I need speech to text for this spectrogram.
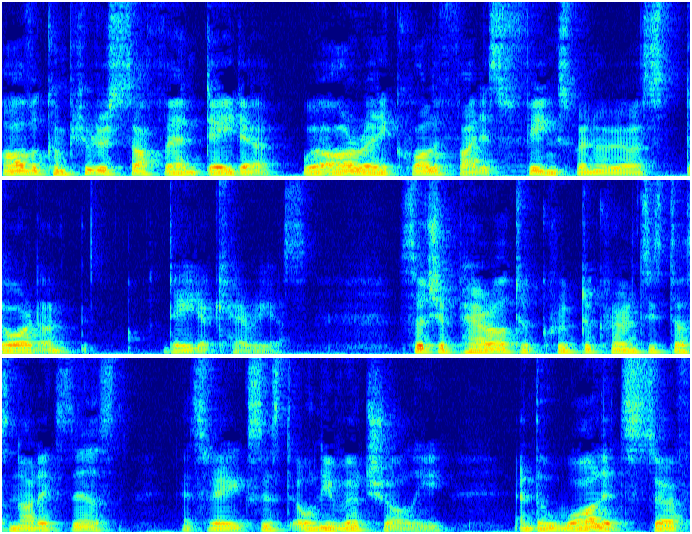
All the computer software and data were already qualified as things when they were stored on data carriers. Such a parallel to cryptocurrencies does not exist, as they exist only virtually, and the wallets serve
